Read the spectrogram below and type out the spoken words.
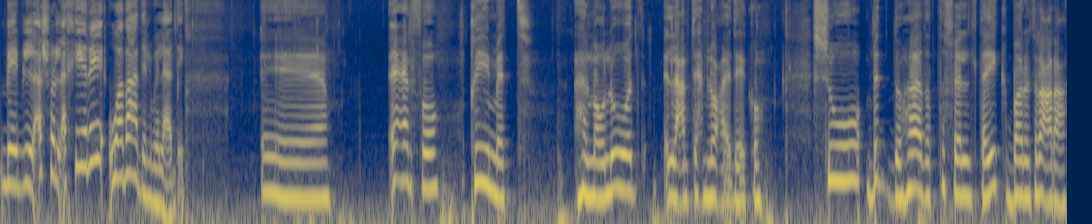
بالأشهر الأخيرة وبعد الولادة؟ إيه اعرفوا قيمة هالمولود اللي عم تحملوه على ايديكم شو بده هذا الطفل تيكبر ويترعرع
